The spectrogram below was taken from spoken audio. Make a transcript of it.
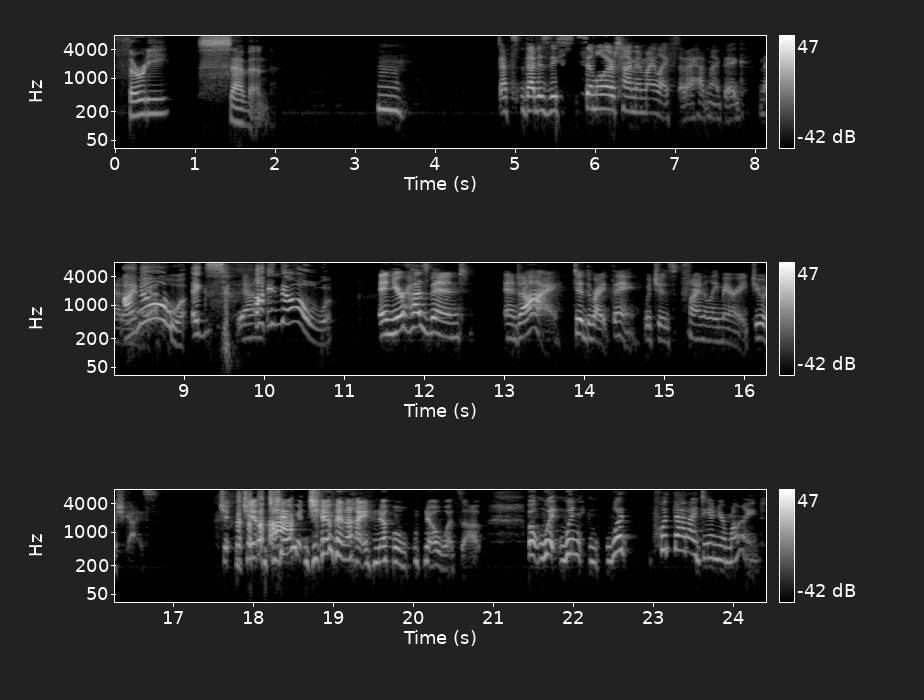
37. Hmm. That's that is the similar time in my life that I had my big metanoia. I know. Exactly. Yeah. I know. And your husband and I did the right thing, which is finally marry Jewish guys. Jim, Jim, Jim, Jim and I know know what's up. But what when what put that idea in your mind?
